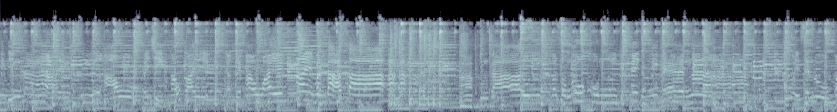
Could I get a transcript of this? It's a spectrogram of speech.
นทิ้งได้ หรือเอาไปฉีกเขาไปอย่าเก็บเอาไว้ ให้มันบาดตา หากคุณการุณก็ส่งรูปคุณ ให้ดูแทนหน้า ช่วยเซ็นรูปไป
